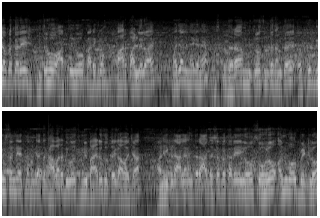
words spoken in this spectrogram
प्रकारे मित्र हो आजचा हो कार्यक्रम पार पाडलेलो आहे. मजा आली नाही का जरा मित्र तुमका सांगतोय खूप दिवसांनी आहेत ना म्हणजे आता दहा बारा दिवस मी बाहेरच होतोय गावाच्या. आणि इकडे आल्यानंतर आज अशा प्रकारे ह्यो सोहळो अनुभव भेटलो.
